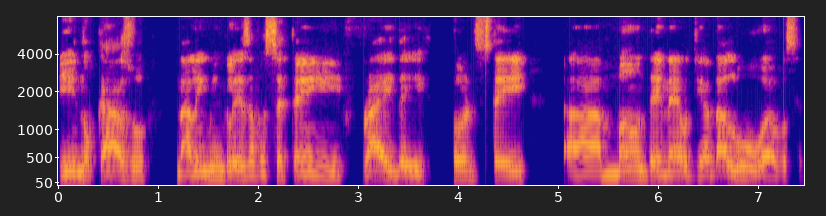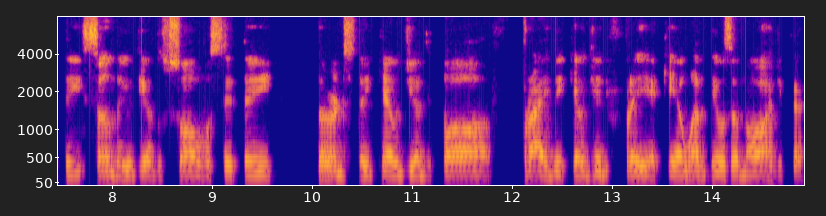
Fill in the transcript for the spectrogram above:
E no caso, na língua inglesa, você tem Friday, Thursday, uh, Monday, né, o dia da lua, você tem Sunday, o dia do sol, você tem Thursday, que é o dia de Thor, Friday, que é o dia de Freya, que é uma deusa nórdica.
